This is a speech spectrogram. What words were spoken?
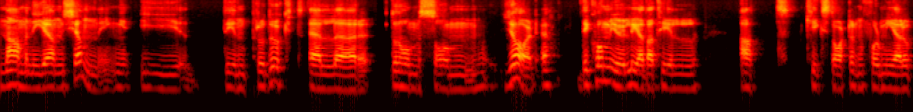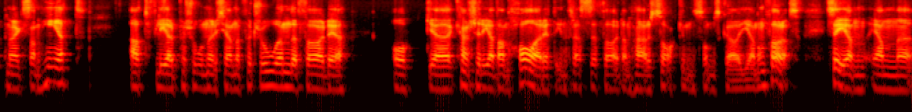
namnigenkänning i din produkt eller de som gör det. Det kommer ju leda till att Kickstarten får mer uppmärksamhet, att fler personer känner förtroende för det och eh, kanske redan har ett intresse för den här saken som ska genomföras. Säg en, en eh,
